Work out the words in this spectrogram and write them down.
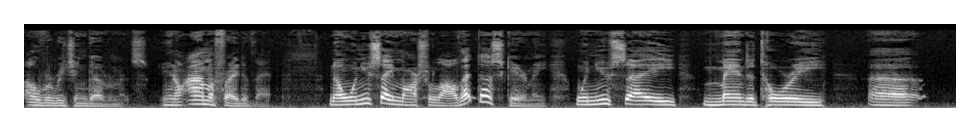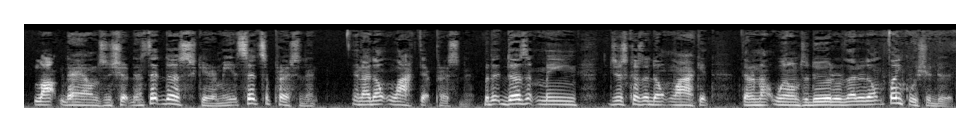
overreaching governments. You know, I'm afraid of that. Now, when you say martial law, that does scare me. When you say mandatory uh, lockdowns and shutdowns, that does scare me. It sets a precedent, and I don't like that precedent. But it doesn't mean just because I don't like it that I'm not willing to do it or that I don't think we should do it.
